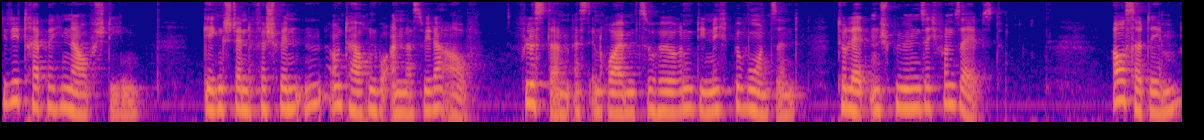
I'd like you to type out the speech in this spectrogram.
die die Treppe hinaufstiegen. Gegenstände verschwinden und tauchen woanders wieder auf. Flüstern ist in Räumen zu hören, die nicht bewohnt sind. Toiletten spülen sich von selbst. Außerdem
